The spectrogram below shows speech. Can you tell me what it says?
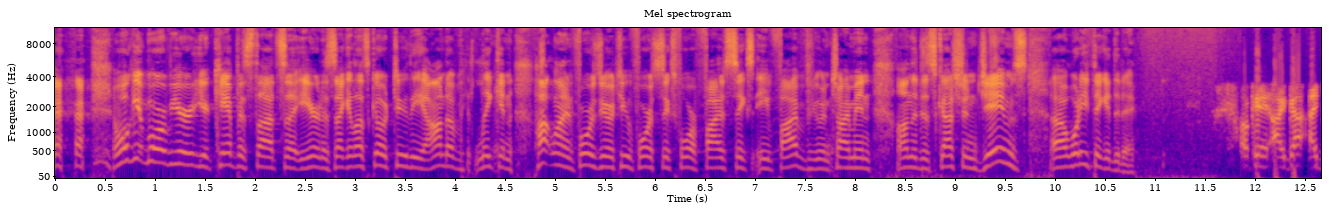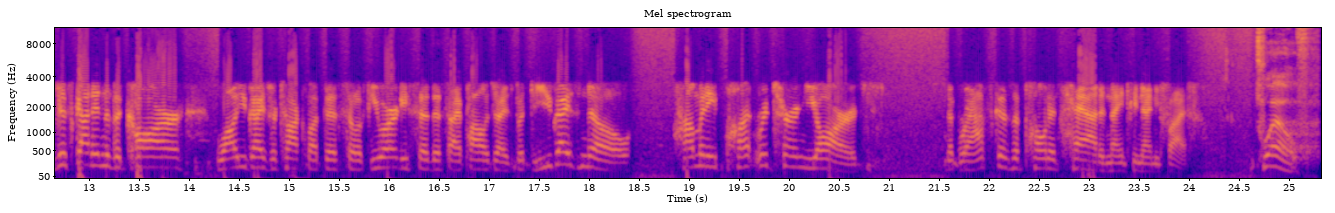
and we'll get more of your your campus thoughts uh, here in a second. Let's go to the Honda Lincoln Hotline 402-464-5685 If you want to chime in on the discussion, James, uh, what are you thinking today? Okay, I got I just got into the car while you guys were talking about this. So if you already said this, I apologize. But do you guys know how many punt return yards Nebraska's opponents had in 1995? 12.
